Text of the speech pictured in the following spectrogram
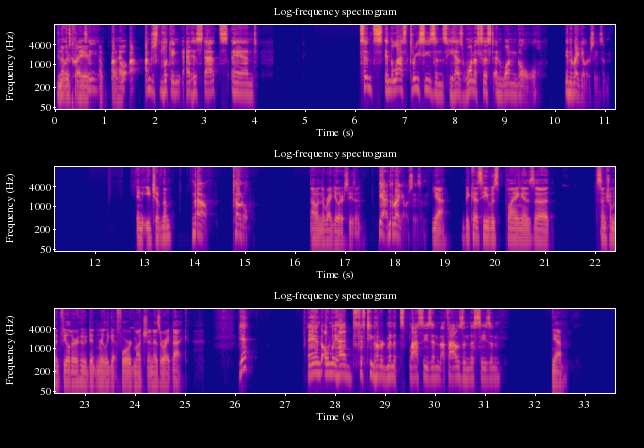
You know Another what's player- crazy? oh, I'm, I'm just looking at his stats, and since in the last three seasons, he has one assist and one goal in the regular season. In each of them. No, total. Oh, in the regular season. Yeah, in the regular season. Yeah, because he was playing as a central midfielder who didn't really get forward much and as a right back. Yeah. And only had 1,500 minutes last season, a 1,000 this season. Yeah.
